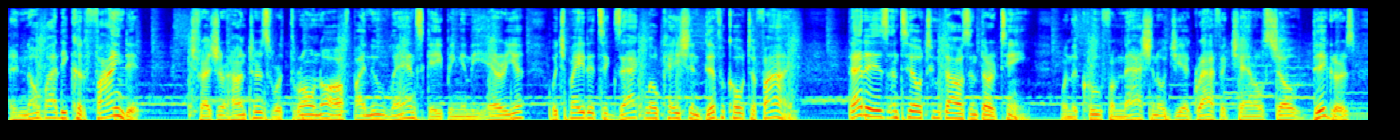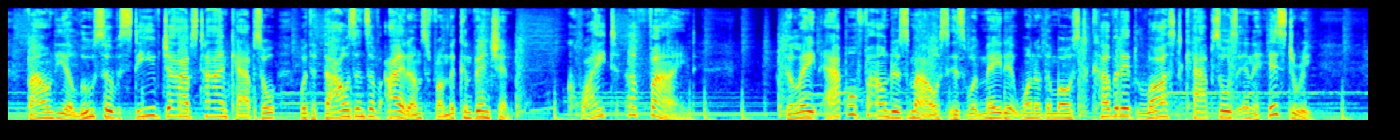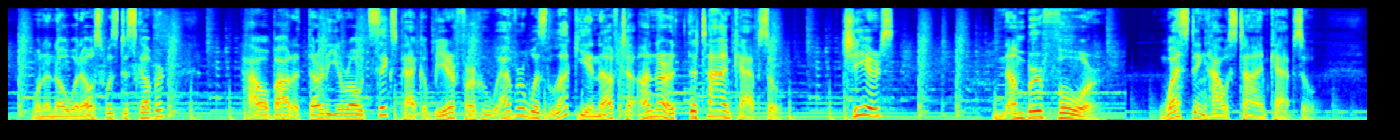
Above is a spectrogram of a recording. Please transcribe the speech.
And nobody could find it. Treasure hunters were thrown off by new landscaping in the area, which made its exact location difficult to find. That is until 2013, when the crew from National Geographic Channel's show Diggers found the elusive Steve Jobs time capsule with thousands of items from the convention. Quite a find. The late Apple founder's mouse is what made it one of the most coveted lost capsules in history. Want to know what else was discovered? How about a 30 year old six pack of beer for whoever was lucky enough to unearth the time capsule? Cheers! Number 4 Westinghouse Time Capsule.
